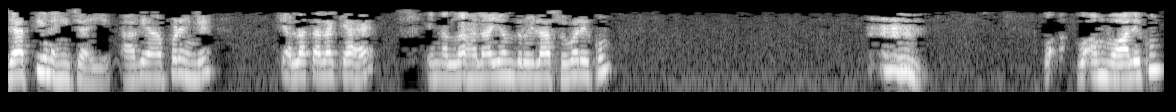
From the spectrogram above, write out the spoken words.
زیادتی نہیں چاہیے۔ آگے آپ پڑھیں گے کہ اللہ تعالیٰ کیا ہے؟ ان اللہ لا ينظر الى صوركم واموالكم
